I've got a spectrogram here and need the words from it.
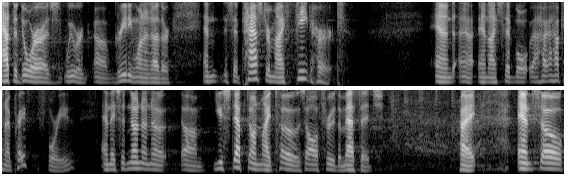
at the door as we were uh, greeting one another, and they said, Pastor, my feet hurt. And, uh, and I said, Well, how, how, can I pray for you? And they said, No, no, no. Um, you stepped on my toes all through the message. right? And so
